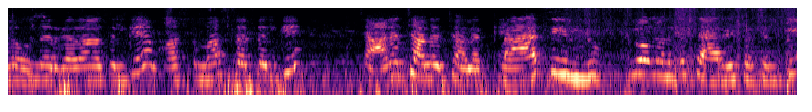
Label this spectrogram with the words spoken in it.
చూస్తున్నారు కదా అసలుకి. మస్తు మస్తు అసలుకి. చాలా చాలా చాలా క్లాసీ లుక్లో మనకు శారీస్ అసలుకి.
